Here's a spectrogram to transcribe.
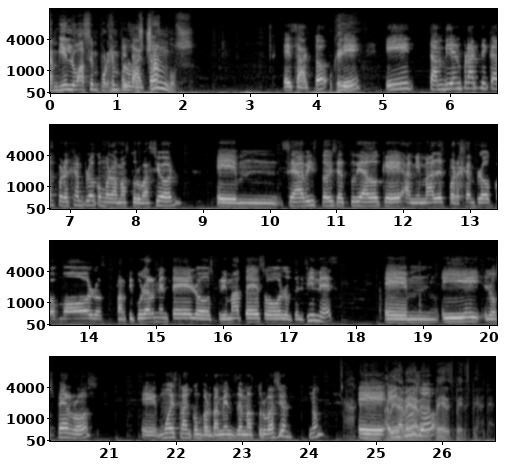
también lo hacen, por ejemplo, los changos. Exacto, sí. Y también prácticas, por ejemplo, como la masturbación. Em, se ha visto y se ha estudiado que animales, por ejemplo, como los particularmente los primates o los delfines em, y los perros eh, muestran comportamientos de masturbación, ¿no? Ah, eh, a ver, a ver, a ver, espera, espera, espera.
